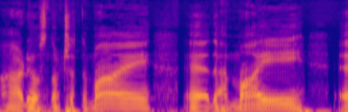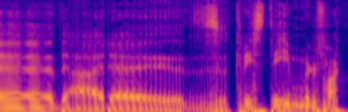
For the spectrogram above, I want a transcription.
er det jo snart 17. mai, eh, det er mai, eh, det er eh, Kristi himmelfart,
